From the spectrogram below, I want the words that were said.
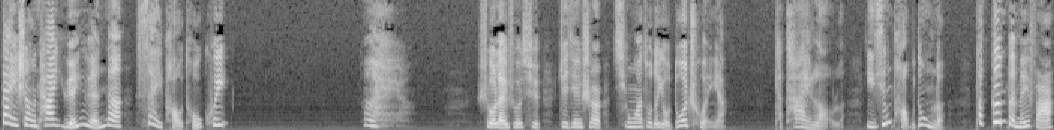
戴上了它圆圆的赛跑头盔。哎呀，说来说去，这件事儿青蛙做的有多蠢呀！它太老了，已经跑不动了，它根本没法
